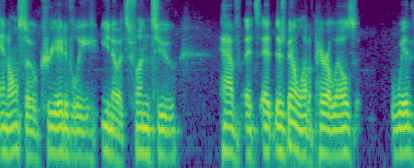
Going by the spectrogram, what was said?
and also creatively you know it's fun to have it's it, there's been a lot of parallels with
